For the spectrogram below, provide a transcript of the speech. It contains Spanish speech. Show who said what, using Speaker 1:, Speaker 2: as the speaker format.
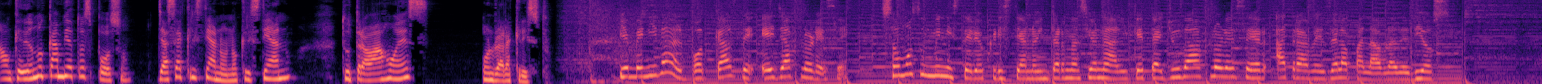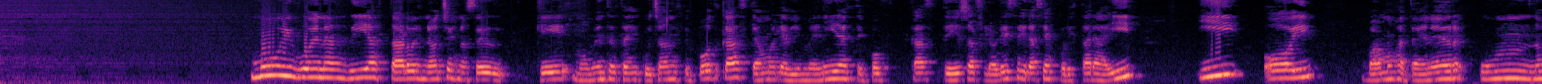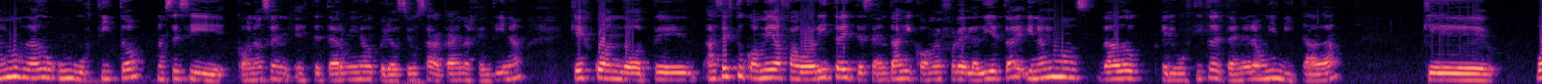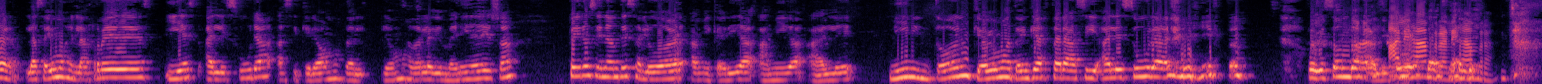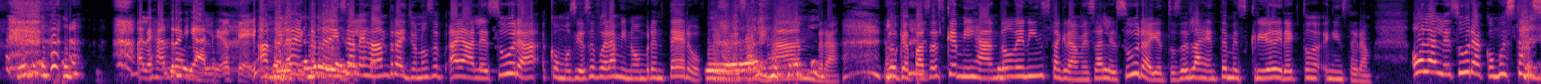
Speaker 1: aunque Dios no cambie a tu esposo, ya sea cristiano o no cristiano, tu trabajo es honrar a Cristo.
Speaker 2: Bienvenida al podcast de Ella Florece. Somos un ministerio cristiano internacional que te ayuda a florecer a través de la palabra de Dios.
Speaker 3: Muy buenos días, tardes, noches, no sé qué momento estás escuchando este podcast. Te damos la bienvenida a este podcast de Ella Florece. Gracias por estar ahí. Y hoy vamos a tener un, nos hemos dado un gustito, no sé si conocen este término, pero se usa acá en Argentina, que es cuando te haces tu comida favorita y te sentas y comes fuera de la dieta y nos hemos dado el gustito de tener a una invitada que, bueno, la seguimos en las redes y es Alesura, así que le vamos, a, le vamos a dar la bienvenida a ella, pero sin antes saludar a mi querida amiga Ale Milton, que hoy vamos a tener que estar así, Alesura, Ale Milton. Porque son dos Ale.
Speaker 1: Alejandra, Alejandra.
Speaker 4: Alejandra y Ale, ok.
Speaker 1: A mí la gente me dice Alejandra y yo no sé, ay, Alesura, como si ese fuera mi nombre entero, pero es Alejandra. Lo que pasa es que mi handle en Instagram es Alesura y entonces la gente me escribe directo en Instagram. Hola Alesura, ¿cómo estás?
